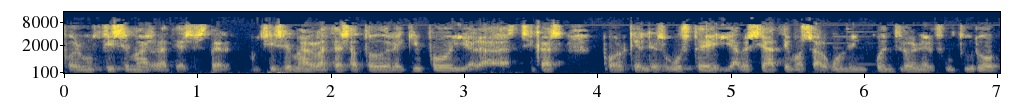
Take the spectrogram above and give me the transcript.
Pues muchísimas gracias, Esther. Muchísimas gracias a todo el equipo y a las chicas porque les guste y a ver si hacemos algún encuentro en el futuro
